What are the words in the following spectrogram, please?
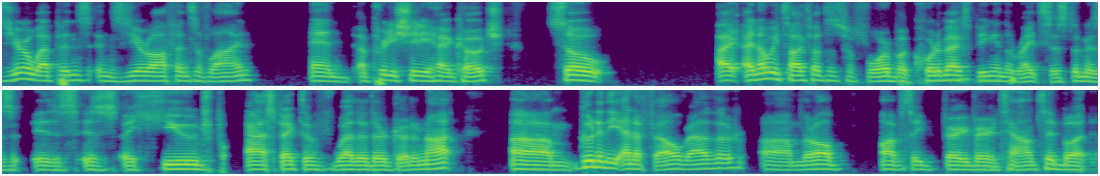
zero weapons and zero offensive line and a pretty shitty head coach. So I, I know we talked about this before, but quarterbacks being in the right system is is is a huge aspect of whether they're good or not. Um, good in the NFL rather. Um, they're all obviously very very talented, but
